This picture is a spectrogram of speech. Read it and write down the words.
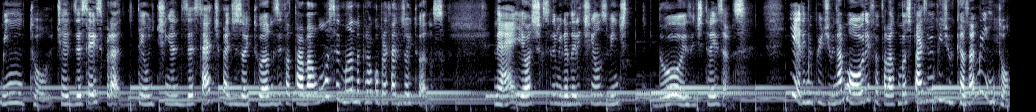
Minto, tinha 16 para tinha 17 para 18 anos e faltava uma semana para eu completar 18 anos né? E eu acho que, se não me engano, ele tinha uns 22, 23 anos. E ele me pediu namoro e foi falar com meus pais e me pediu casamento.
